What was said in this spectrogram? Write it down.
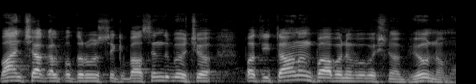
Vancha Kalpatarusya Kipa Sindhu Patitanang Pavanava Vaishnavyo Namo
